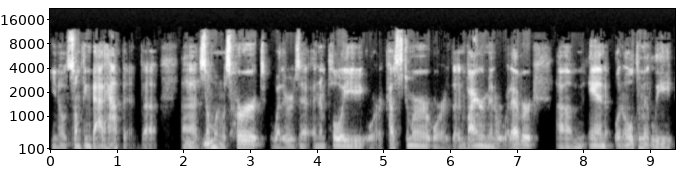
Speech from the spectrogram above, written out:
you know something bad happened. Uh, uh, mm-hmm. someone was hurt whether it was a, an employee or a customer or the environment or whatever. Um, and, and ultimately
